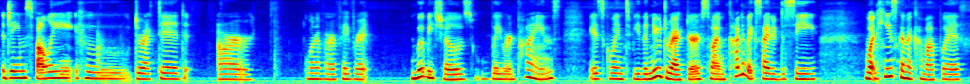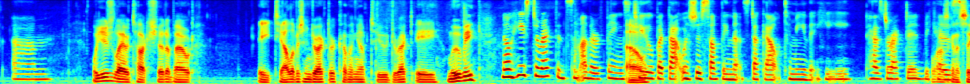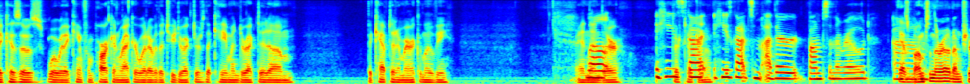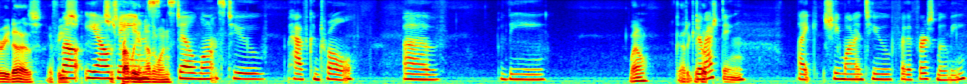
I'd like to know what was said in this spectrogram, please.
james foley who directed our one of our favorite movie shows wayward pines is going to be the new director so i'm kind of excited to see what he's going to come up with um Well, usually I would talk shit about a television director coming up to direct a movie. no he's directed some other things Oh. too but that was just something that stuck out to me that he has directed because Well, I was gonna say because those where where they came from Park and Rec or whatever the two directors that came and directed um the Captain America movie, and Well, then they're He's taking got he's got some other bumps in the road. he has bumps in the road. I'm sure he does. If he's well, E.L. is probably another one. still wants to have control of the Well, gotta give up. Like she wanted to for the first movie.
